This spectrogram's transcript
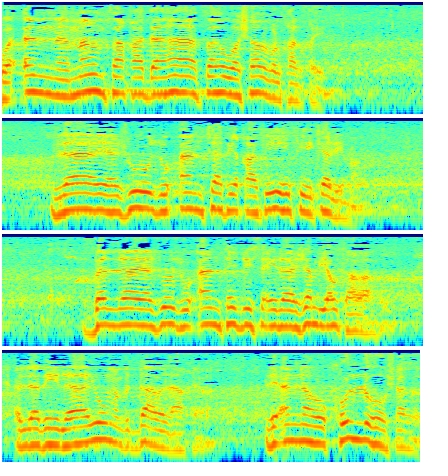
وأن من فقدها فهو شر الخلق. لا يجوز أن تثق فيه في كلمة بل لا يجوز أن تجلس إلى جنب أو تراه الذي لا يؤمن بالدار الآخرة لأنه كله شر.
